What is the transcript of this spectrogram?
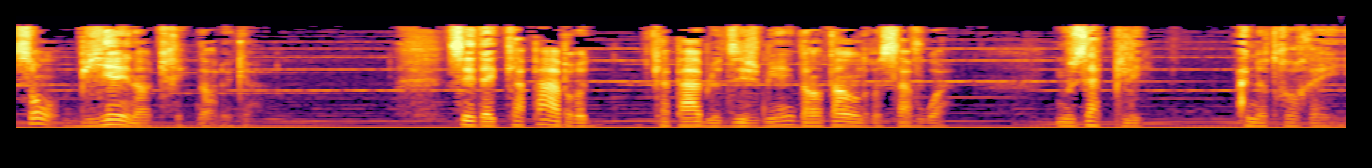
sont bien ancrées dans le cœur. C'est d'être capable, capable, dis-je bien, d'entendre sa voix, nous appeler à notre oreille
